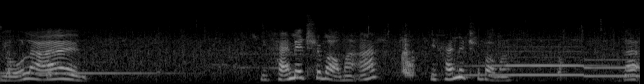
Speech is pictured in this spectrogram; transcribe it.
牛奶，你还没吃饱吗？啊，你还没吃饱吗？来。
